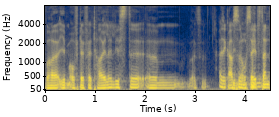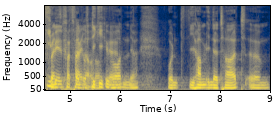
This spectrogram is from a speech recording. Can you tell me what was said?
war eben auf der Verteilerliste. Ähm, also also gab es auch selbst dann Friend, Friend of Dicky geworden, ja. ja. Und die haben in der Tat, ähm,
